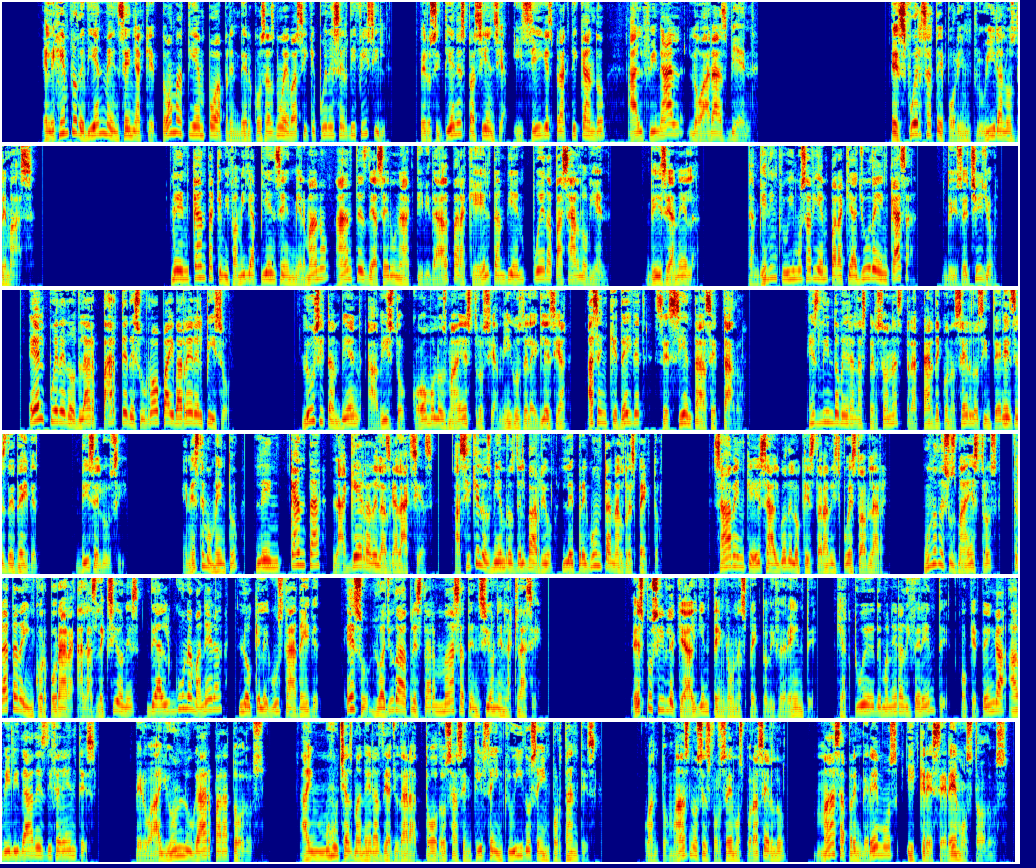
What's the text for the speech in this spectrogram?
El ejemplo de bien me enseña que toma tiempo aprender cosas nuevas y que puede ser difícil. Pero si tienes paciencia y sigues practicando, al final lo harás bien. Esfuérzate por incluir a los demás. Me encanta que mi familia piense en mi hermano antes de hacer una actividad para que él también pueda pasarlo bien, dice Anela. También incluimos a Bien para que ayude en casa, dice Chillo. Él puede doblar parte de su ropa y barrer el piso. Lucy también ha visto cómo los maestros y amigos de la iglesia hacen que David se sienta aceptado. Es lindo ver a las personas tratar de conocer los intereses de David, dice Lucy. En este momento le encanta la guerra de las galaxias, así que los miembros del barrio le preguntan al respecto. Saben que es algo de lo que estará dispuesto a hablar. Uno de sus maestros trata de incorporar a las lecciones de alguna manera lo que le gusta a David. Eso lo ayuda a prestar más atención en la clase. Es posible que alguien tenga un aspecto diferente, que actúe de manera diferente o que tenga habilidades diferentes, pero hay un lugar para todos. Hay muchas maneras de ayudar a todos a sentirse incluidos e importantes. Cuanto más nos esforcemos por hacerlo, más aprenderemos y creceremos todos.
